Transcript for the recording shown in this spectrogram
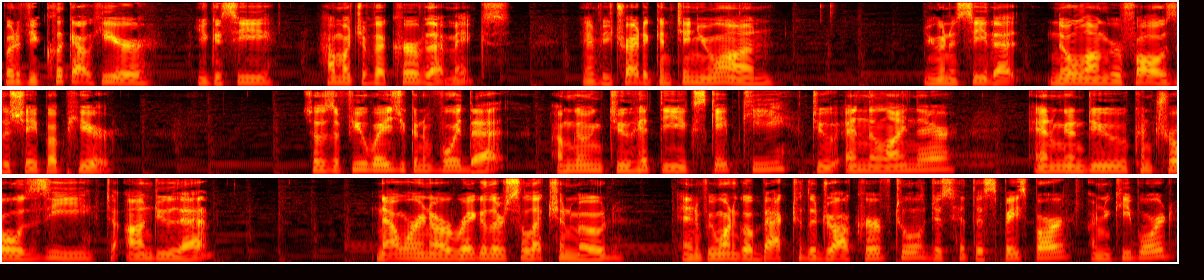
but if you click out here you can see how much of a curve that makes and if you try to continue on you're going to see that no longer follows the shape up here so there's a few ways you can avoid that. I'm going to hit the escape key to end the line there. And I'm going to do control Z to undo that. Now we're in our regular selection mode. And if we want to go back to the draw curve tool, just hit the spacebar on your keyboard.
